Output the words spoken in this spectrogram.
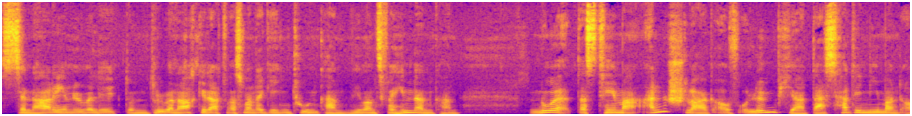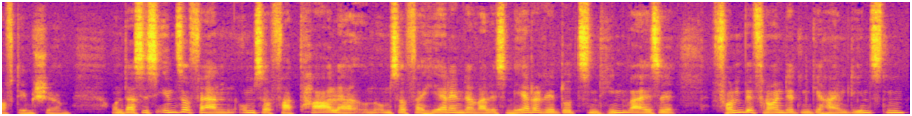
Szenarien überlegt und drüber nachgedacht, was man dagegen tun kann, wie man es verhindern kann. Nur das Thema Anschlag auf Olympia, das hatte niemand auf dem Schirm. Und das ist insofern umso fataler und umso verheerender, weil es mehrere Dutzend Hinweise von befreundeten Geheimdiensten,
